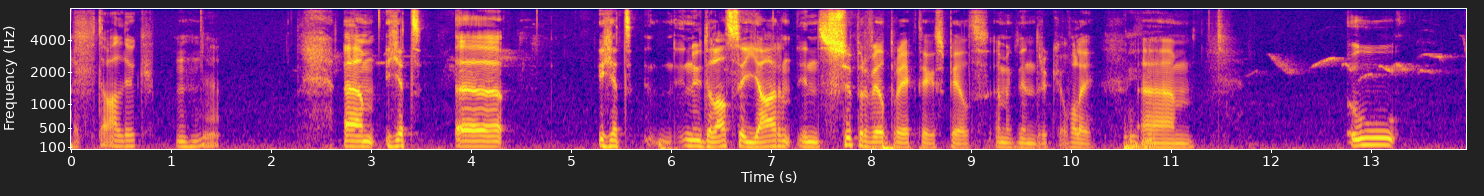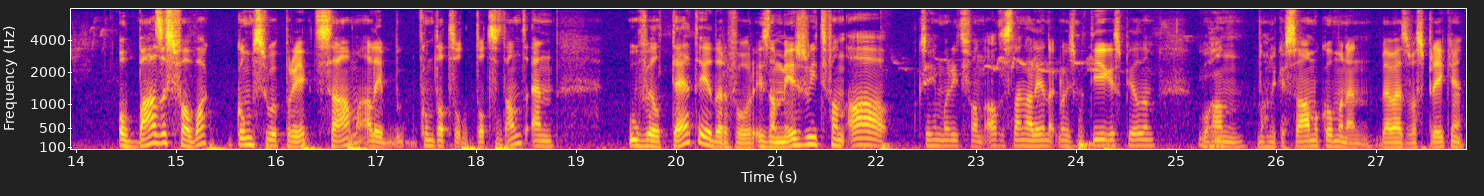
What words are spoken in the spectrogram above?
Ik vind dat wel leuk. Mhm. Ja. Ehm, je hebt, eh, je hebt nu de laatste jaren in superveel projecten gespeeld, heb ik de indruk. Of allee, Mhm. ehm, hoe, op basis van wat komt zo'n project samen? Allee, komt dat tot, tot stand? En hoeveel tijd heb je daarvoor? Is dat meer zoiets van, ah, ik zeg maar iets van, ah, het is lang alleen dat ik nog eens met die gespeeld heb. We Mhm. gaan nog een keer samenkomen en bij wijze van spreken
